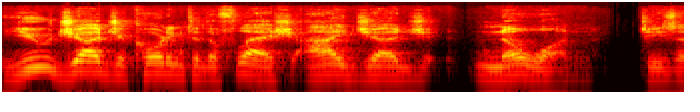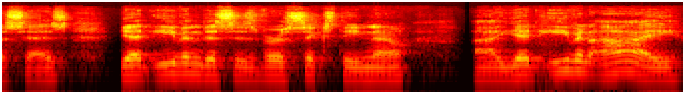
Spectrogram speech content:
you judge according to the flesh, I judge no one, Jesus says. Yet, even this is verse 16 now. Uh, yet, even I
